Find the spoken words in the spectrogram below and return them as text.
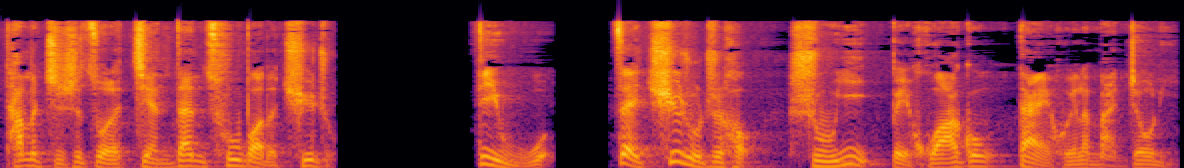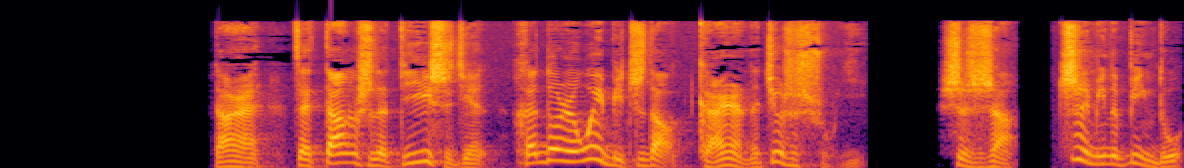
他们只是做了简单粗暴的驱逐。第五，在驱逐之后，鼠疫被华工带回了满洲里。当然，在当时的第一时间，很多人未必知道感染的就是鼠疫。事实上，致命的病毒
